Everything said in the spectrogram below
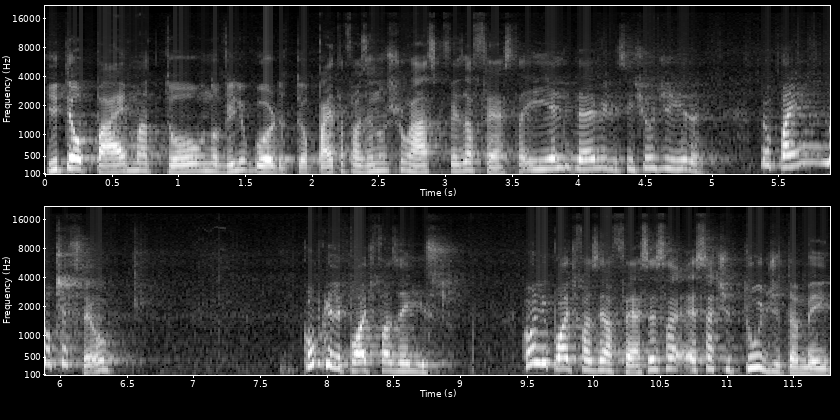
E teu pai matou um novilho gordo. Teu pai está fazendo um churrasco, fez a festa. E ele deve, ele sentiu de ira. Meu pai enlouqueceu. Como que ele pode fazer isso? Como ele pode fazer a festa? Essa, essa atitude também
